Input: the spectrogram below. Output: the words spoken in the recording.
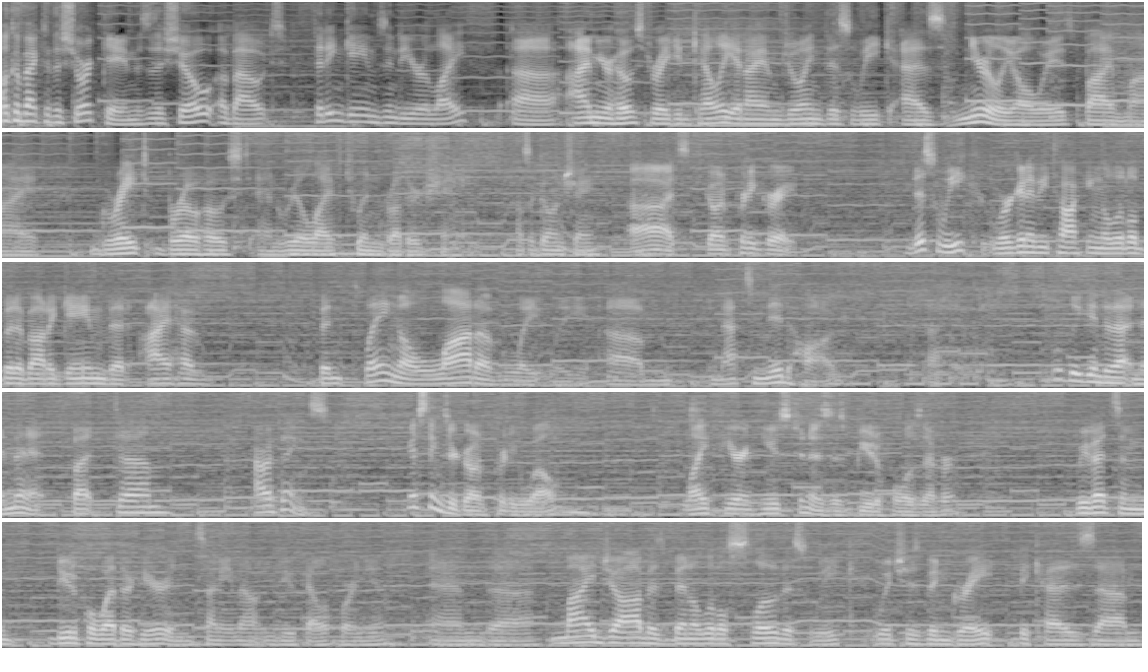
Welcome back to the Short Game. This is a show about fitting games into your life. Uh, I'm your host, Reagan Kelly, and I am joined this week, as nearly always, by my great bro host and real life twin brother, Shane. How's it going, Shane? Uh, it's going pretty great. This week, we're going to be talking a little bit about a game that I have been playing a lot of lately, um, and that's Nidhogg. Uh, we'll dig into that in a minute, but um, how are things? I guess things are going pretty well. Life here in Houston is as beautiful as ever. We've had some beautiful weather here in sunny Mountain View, California, and uh, my job has been a little slow this week, which has been great because um,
